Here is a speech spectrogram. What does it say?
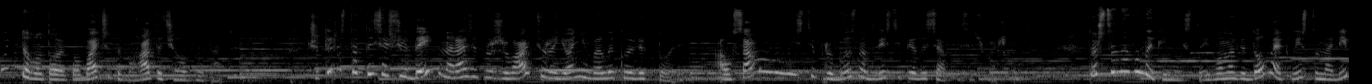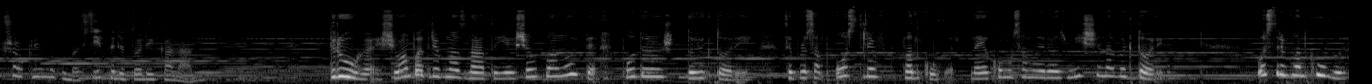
будьте готові побачити багато чого британського. 400 тисяч людей наразі проживають у районі Великої Вікторії, а у самому місті приблизно 250 тисяч мешканців. Тож це невелике місто, і воно відоме як місто найліпшого клімату на всій території Канади. Друге, що вам потрібно знати, якщо ви плануєте подорож до Вікторії, це про сам острів Ванкувер, на якому саме розміщена Вікторія. Острів Ванкувер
